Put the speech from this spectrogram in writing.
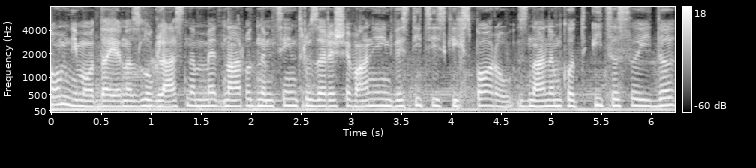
Spomnimo, da je na zelo glasnem Mednarodnem centru za reševanje investicijskih sporov, znanem kot ICSID,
